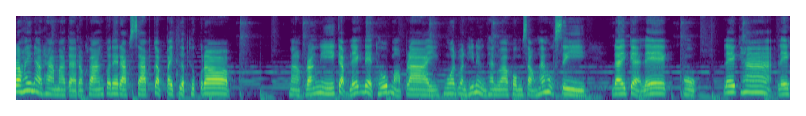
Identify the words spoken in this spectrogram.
เราให้แนวทางมาแต่ละครั้งก็ได้รับทรัพย์กลับไปเกือบทุกรอบ มาครั้งนี้กับเลขเด็ดทูบหมอปลาย งวดวันที่ 1 ธันวาคม 2564 ได้แก่เลข 6 เลข 5 เลข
